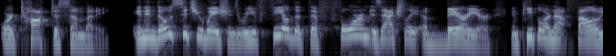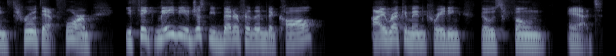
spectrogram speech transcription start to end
or talk to somebody. And in those situations where you feel that the form is actually a barrier and people are not following through with that form, you think maybe it'd just be better for them to call. I recommend creating those phone ads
